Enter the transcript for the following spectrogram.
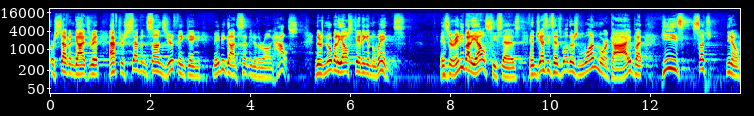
or seven guys are it, after seven sons, you're thinking, maybe God sent me to the wrong house. And there's nobody else standing in the wings. Is there anybody else? He says. And Jesse says, Well, there's one more guy, but he's such, you know,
